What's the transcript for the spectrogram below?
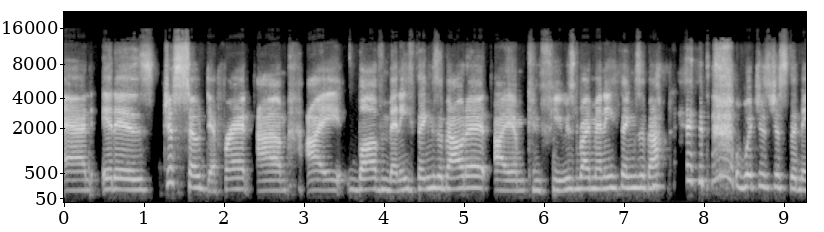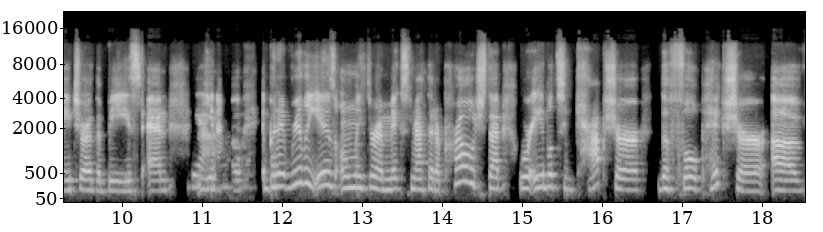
And it is just so different. Um, I love many things about it. I am confused by many things about it, which is just the nature of the beast. And, yeah. you know, but it really is only through a mixed method approach that we're able to capture the full picture of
